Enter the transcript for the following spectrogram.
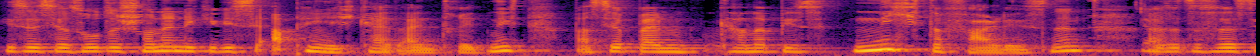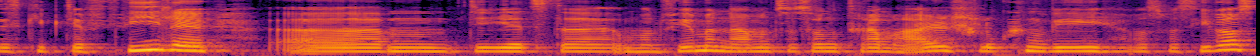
ist es ja so, dass schon eine gewisse Abhängigkeit eintritt, nicht? Was ja beim Cannabis nicht der Fall ist. Nicht? Ja. Also das heißt, es gibt ja viele, ähm, die jetzt, äh, um einen Firmennamen zu sagen, Tramal schlucken wie was weiß ich was.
